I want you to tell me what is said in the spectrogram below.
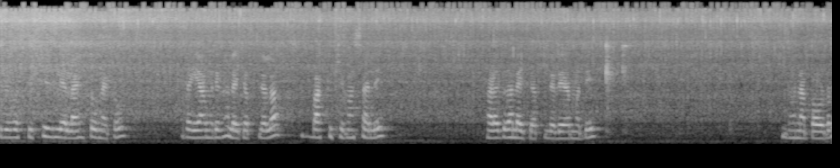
व्यवस्थित शिजलेलं आहे टोमॅटो आता यामध्ये घालायचे आपल्याला बाकीचे मसाले. हळद घालायचे आपल्याला यामध्ये. धना पावडर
